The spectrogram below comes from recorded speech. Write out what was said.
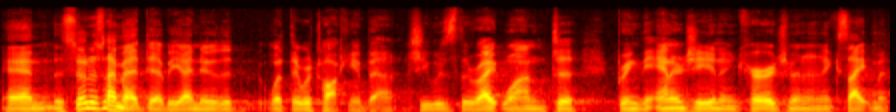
And as soon as I met Debbie, I knew that what they were talking about. She was the right one to bring the energy and encouragement and excitement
